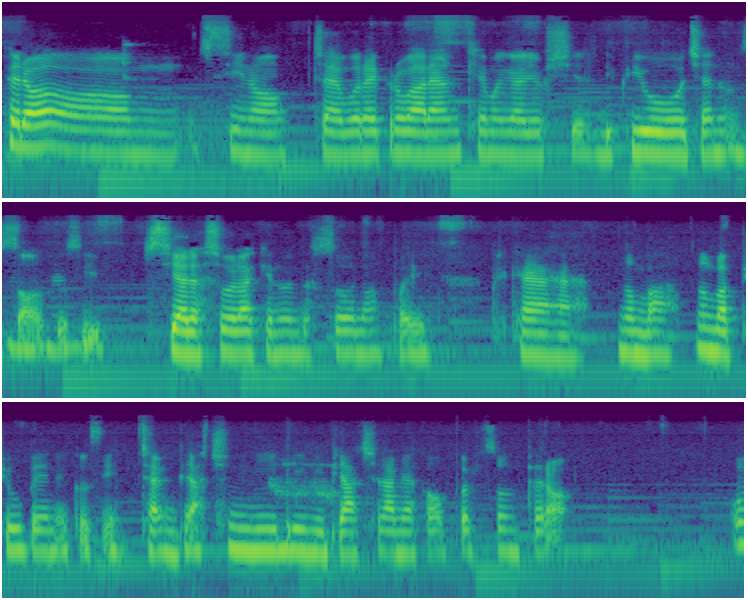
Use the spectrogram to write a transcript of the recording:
Però mm, sì, no, cioè vorrei provare anche magari a uscire di più, cioè non so, Mhm. così, sia da sola che non da sola, poi perché non va, non va più bene così. Cioè mi piacciono i libri, mi piace la mia comfort zone, però Ho,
